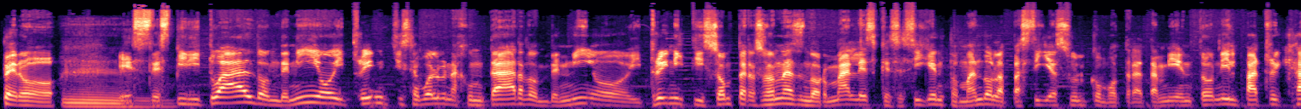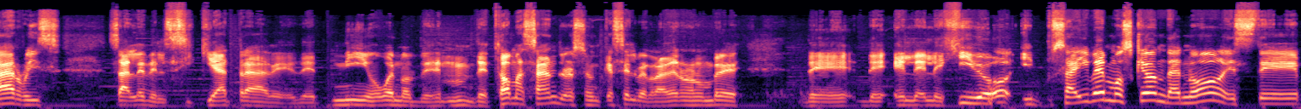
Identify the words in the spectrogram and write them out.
pero mm. este, espiritual, donde Neo y Trinity se vuelven a juntar, donde Neo y Trinity son personas normales que se siguen tomando la pastilla azul como tratamiento. Neil Patrick Harris sale del psiquiatra de, Neo, bueno, de, Thomas Anderson, que es el verdadero nombre de, El Elegido, y pues ahí vemos qué onda, ¿no? Este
